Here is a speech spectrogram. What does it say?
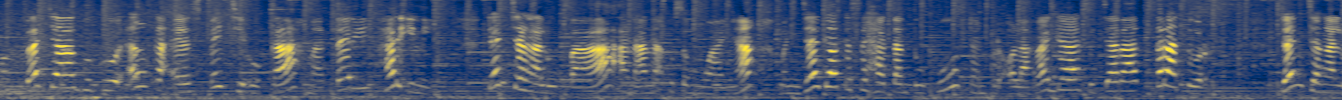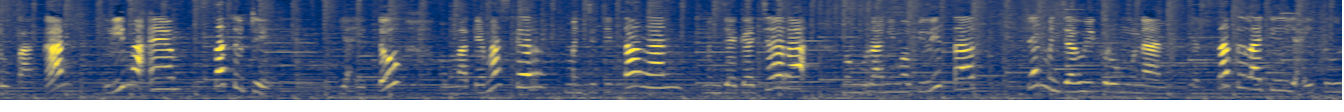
membaca buku LKS PJOK materi hari ini. Dan jangan lupa anak-anakku semuanya menjaga kesehatan tubuh dan berolahraga secara teratur. Dan jangan lupakan 5M 1D yaitu memakai masker, mencuci tangan, menjaga jarak, mengurangi mobilitas, dan menjauhi kerumunan. Dan satu lagi yaitu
